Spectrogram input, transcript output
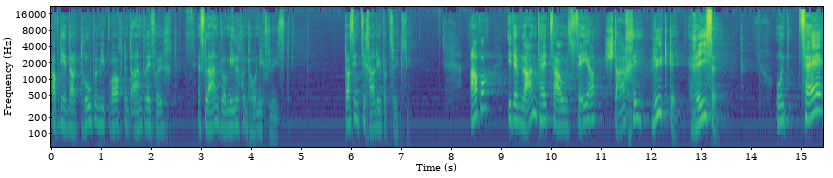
aber die haben auch Trauben mitgebracht und andere Früchte. Ein Land, wo Milch und Honig fließt. Da sind sich alle überzeugt. Aber in dem Land hat es auch sehr starke Leute gegeben, Riesen. Und zehn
